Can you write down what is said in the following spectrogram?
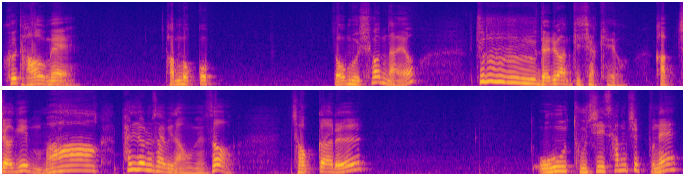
그 다음에 밥 먹고 너무 쉬었나요? 쭈르르르 내려앉기 시작해요. 갑자기 막 팔려는 사람이 나오면서 저가를 오후 2시 30분에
